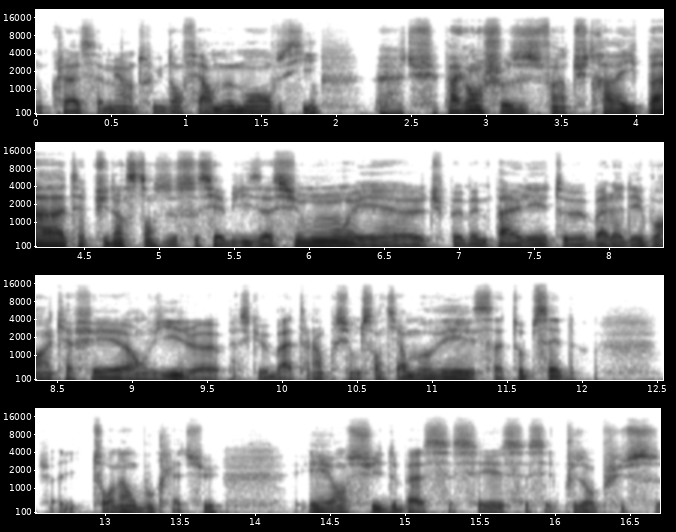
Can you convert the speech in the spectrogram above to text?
Donc là, ça met un truc d'enfermement aussi. Euh, tu fais pas grand chose, enfin, tu travailles pas, t'as plus d'instance de sociabilisation, et euh, tu peux même pas aller te balader, boire un café en ville, euh, parce que bah, t'as l'impression de sentir mauvais, et ça t'obsède. Tu vas tourner en boucle là-dessus. Et ensuite, bah, ça c'est de plus en plus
